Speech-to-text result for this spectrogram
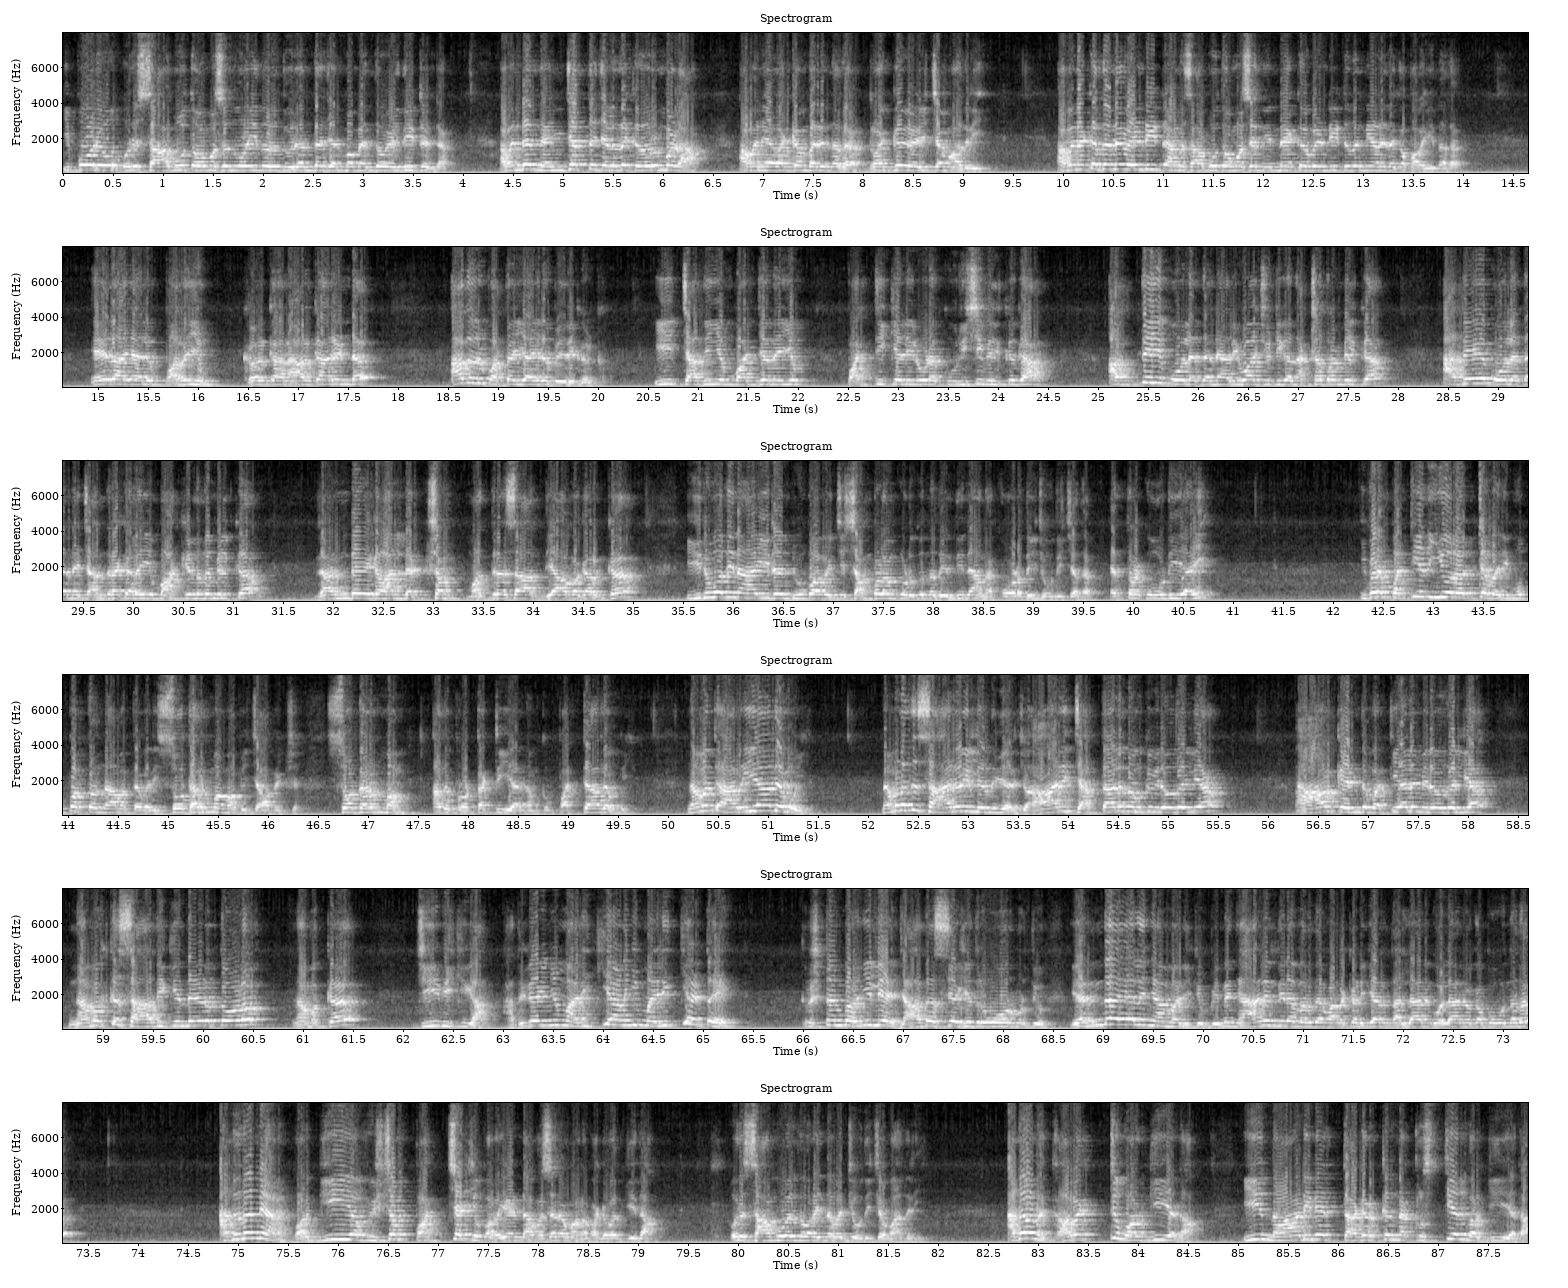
ഇപ്പോ ഒരു ഒരു സാബു തോമസ് എന്ന് പറയുന്ന ഒരു ദുരന്ത ജന്മം എന്തോ എഴുതിയിട്ടുണ്ട്. അവന്റെ നെഞ്ചത്ത് ചിലത് കയറുമ്പോഴാണ് അവൻ ഇളക്കം വരുന്നത്. ഡ്രഗ് കഴിച്ച മാതിരി. അവനൊക്കെ തന്നെ വേണ്ടിയിട്ടാണ് സാബു തോമസ് നിന്നെയൊക്കെ വേണ്ടിയിട്ട് തന്നെയാണ് ഇതൊക്കെ പറയുന്നത്. ഏതായാലും പറയും. കേൾക്കാൻ ആൾക്കാരുണ്ട്. അതൊരു പത്തയ്യായിരം പേര് കേൾക്കും. ഈ ചതിയും വഞ്ചനയും പറ്റിക്കലിലൂടെ കുരിശി വിൽക്കുക അതേപോലെ തന്നെ അരിവാൾ ചുറ്റിക നക്ഷത്രം വിൽക്കുക അതേപോലെ തന്നെ ചന്ദ്രകലയും ബാക്കിയുള്ളതും വിൽക്കുക. രണ്ടേകാൽ ലക്ഷം മദ്രസ അധ്യാപകർക്ക് ഇരുപതിനായിരം രൂപ വെച്ച് ശമ്പളം കൊടുക്കുന്നത് എന്തിനാണ് കോടതി ചോദിച്ചത്? എത്ര കോടിയായി? ഇവിടെ പറ്റിയത് ഈ ഒരൊറ്റ വരി മുപ്പത്തൊന്നാമത്തെ വരി സ്വധർമ്മം അഭിചാപേക്ഷ സ്വധർമ്മം അത് പ്രൊട്ടക്ട് ചെയ്യാൻ നമുക്ക് പറ്റാതെ പോയി. നമുക്ക് അറിയാതെ പോയി. നമ്മളത് സാരമില്ലെന്ന് വിചാരിച്ചു. ആര് ചത്താലും നമുക്ക് വിരോധമില്ല. ആർക്ക് എന്ത് പറ്റിയാലും വിരോധമില്ല. നമുക്ക് സാധിക്കുന്നിടത്തോളം നമുക്ക് ജീവിക്കുക. അത് കഴിഞ്ഞ് മരിക്കുകയാണെങ്കിൽ മരിക്കട്ടെ. കൃഷ്ണൻ പറഞ്ഞില്ലേ ജാതസ്യ ഹിദ്രുവോർ മൃത്യു. എന്തായാലും ഞാൻ മരിക്കും. പിന്നെ ഞാൻ എന്തിനാ വെറുതെ വഴക്കടിക്കാനും തല്ലാനും കൊല്ലാനും ഒക്കെ പോകുന്നത്? അത് തന്നെയാണ്. വർഗീയ വിഷം പച്ചയ്ക്ക് പറയേണ്ട അവസരമാണ് ഭഗവത്ഗീത. ഒരു സാമുവൽ എന്ന് പറയുന്നവൻ ചോദിച്ച മാതിരി. അതാണ് കറക്റ്റ് വർഗീയത. ഈ നാടിനെ തകർക്കുന്ന ക്രിസ്ത്യൻ വർഗീയത.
